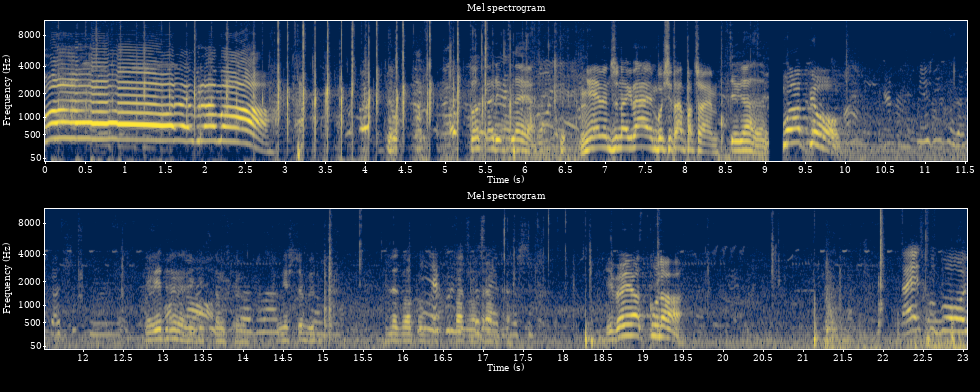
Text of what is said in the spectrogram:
Ale brama! Poka replaya. Nie wiem czy nagrałem, bo się tam patrzałem. Ty gada. Łapią! Nie wie trener jak jest tam Jeszcze by źle złapał, padła bramka. I wyjazd, kuna! Dajesz Kubuś.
